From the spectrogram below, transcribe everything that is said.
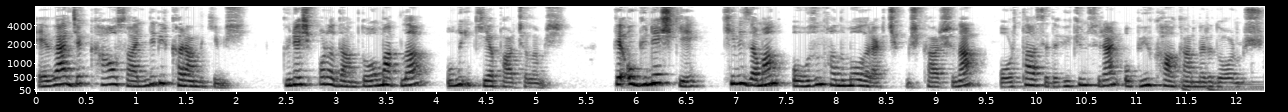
evvelce kaos halinde bir karanlık imiş. Güneş oradan doğmakla onu ikiye parçalamış. Ve o güneş ki kimi zaman Oğuz'un hanımı olarak çıkmış karşına Orta Asya'da hüküm süren o büyük hakanları doğurmuş.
